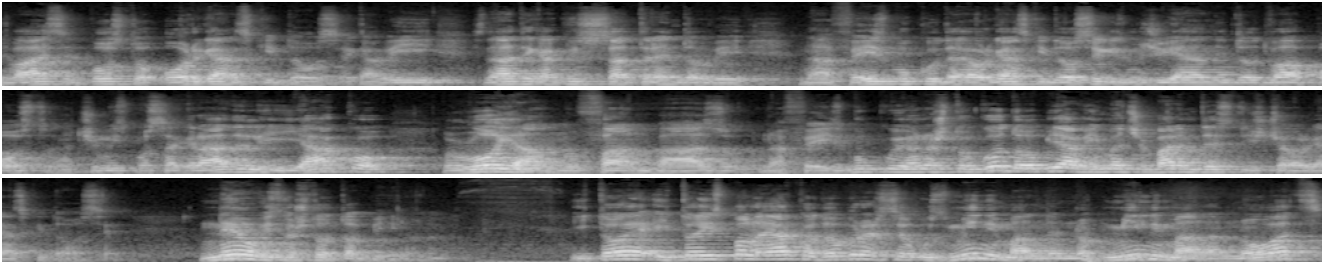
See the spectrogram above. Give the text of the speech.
i 20% organski doseg. A vi znate kakvi su sad trendovi na Facebooku da je organski doseg između 1 i do 2%. Znači mi smo sagradili jako lojalnu fan bazu na Facebooku i ona što god objavi imat će barem 10 tisuća organski doseg. Neovisno što to bilo. I to je, i to je ispalo jako dobro jer se uz minimalne, minimalan novac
